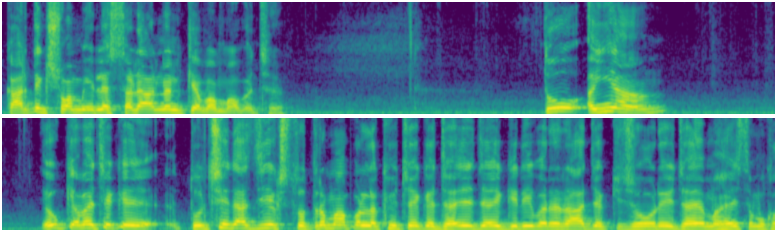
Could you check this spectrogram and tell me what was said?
કાર્તિક સ્વામી એટલે સડાનંદ કહેવામાં આવે છે. તો અહીંયા એવું કહેવાય છે કે તુલસીદાસજી એક સ્તોત્રમાં પણ લખ્યું છે કે જય જય ગિરિવર રાજ કિશોરી જય મહેશ મુખ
